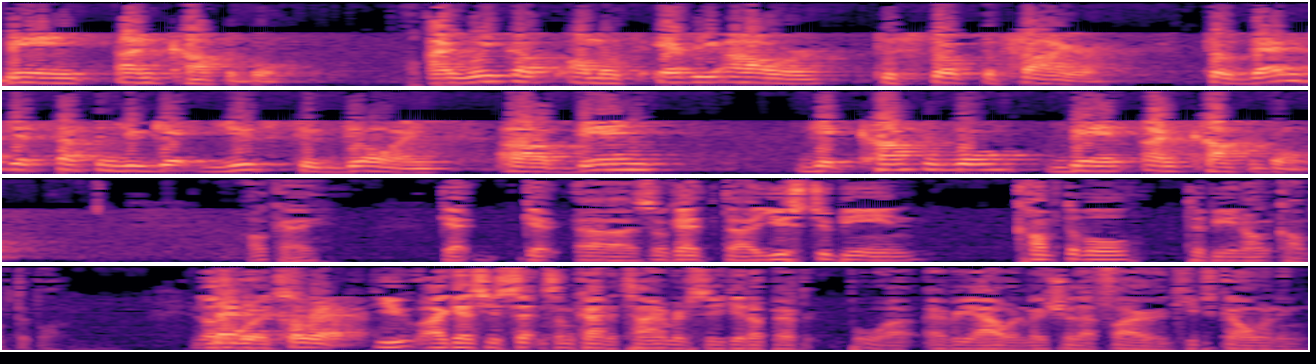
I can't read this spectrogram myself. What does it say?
being uncomfortable. I wake up almost every hour to stoke the fire. So that is just something you get used to doing, uh, being, get comfortable being uncomfortable. Okay. Get get uh, so get uh, used to being comfortable to being uncomfortable. In other That words, correct. you I guess you're setting some kind of timer so you get up every every hour to make sure that fire keeps going and,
